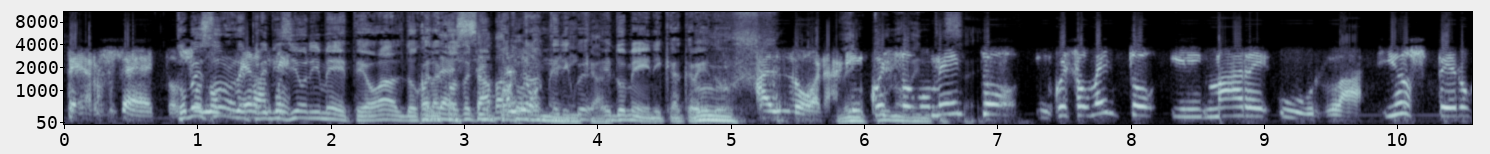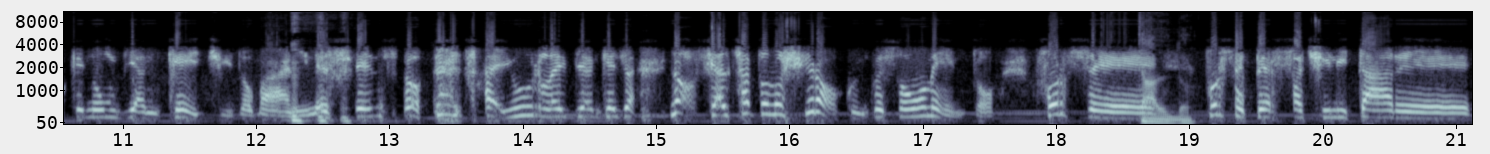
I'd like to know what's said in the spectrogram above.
perfetto. Come sono, sono le veramente... previsioni meteo, Aldo? Che è la cosa più importante di que- è domenica, credo. Uff, allora, 21, in questo momento in questo momento il mare urla. Io spero che non biancheggi domani, nel senso, sai, urla e biancheggia. No, si è alzato lo scirocco in questo momento, forse, forse per facilitare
